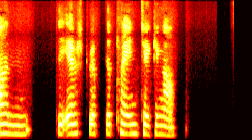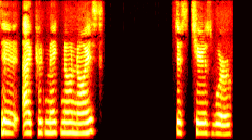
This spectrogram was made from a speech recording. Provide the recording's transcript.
on the airstrip, the plane taking off. The, I could make no noise. Just tears were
